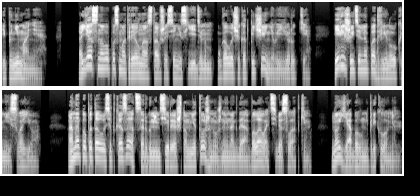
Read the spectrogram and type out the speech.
и понимание. А я снова посмотрел на оставшийся несъеденным уголочек от печенья в ее руке и решительно подвинул к ней свое. Она попыталась отказаться, аргументируя, что мне тоже нужно иногда баловать себя сладким. Но я был непреклонен.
